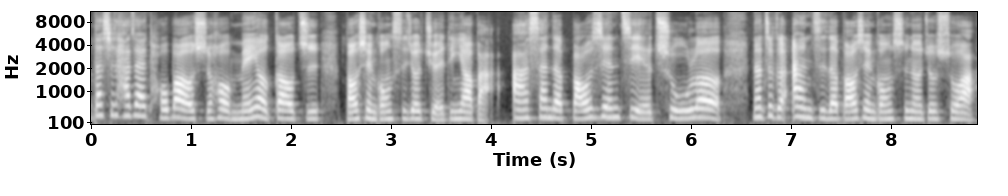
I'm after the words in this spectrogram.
但是他在投保的时候没有告知保险公司，就决定要把阿三的保险解除了。那这个案子的保险公司呢，就说啊，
